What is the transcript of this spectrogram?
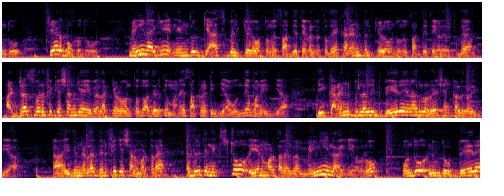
ಒಂದು ಕೇಳಬಹುದು. ಮೇಯ್ನಾಗಿ ನಿಮ್ಮದು ಗ್ಯಾಸ್ ಬಿಲ್ ಕೇಳುವಂಥ ಒಂದು ಸಾಧ್ಯತೆಗಳಿರ್ತದೆ ಕರೆಂಟ್ ಬಿಲ್ ಕೇಳುವಂಥ ಒಂದು ಸಾಧ್ಯತೆಗಳಿರ್ತದೆ. ಅಡ್ರೆಸ್ ವೆರಿಫಿಕೇಶನ್ಗೆ ಇವೆಲ್ಲ ಕೇಳುವಂಥದ್ದು. ಅದೇ ರೀತಿ ಮನೆ ಸಪ್ರೇಟ್ ಇದೆಯಾ? ಒಂದೇ ಮನೆ ಇದೆಯಾ? ಈ ಕರೆಂಟ್ ಬಿಲ್ಲಲ್ಲಿ ಬೇರೆ ಏನಾದರೂ ರೇಷನ್ ಕಾರ್ಡ್ಗಳಿದೆಯಾ ಇದನ್ನೆಲ್ಲ ವೆರಿಫಿಕೇಶನ್ ಮಾಡ್ತಾರೆ. ಅದೇ ರೀತಿ ನೆಕ್ಸ್ಟು ಏನು ಮಾಡ್ತಾರೆ ಅಂದರೆ ಆಗಿ ಅವರು ಒಂದು ನಿಮ್ಮದು ಬೇರೆ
